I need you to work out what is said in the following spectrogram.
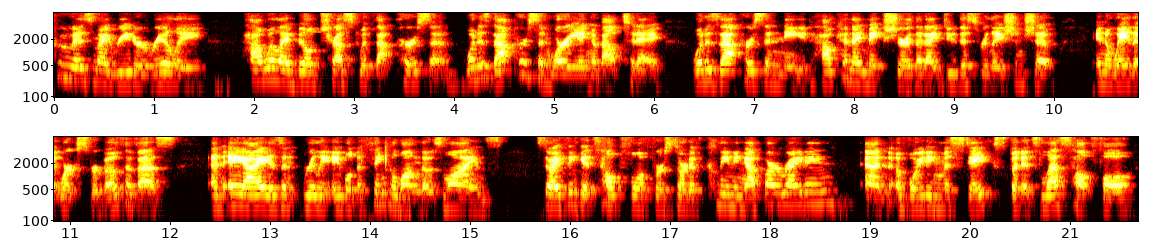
who is my reader really? How will I build trust with that person? What is that person worrying about today? What does that person need? How can I make sure that I do this relationship in a way that works for both of us? And AI isn't really able to think along those lines. So I think it's helpful for sort of cleaning up our writing and avoiding mistakes, but it's less helpful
